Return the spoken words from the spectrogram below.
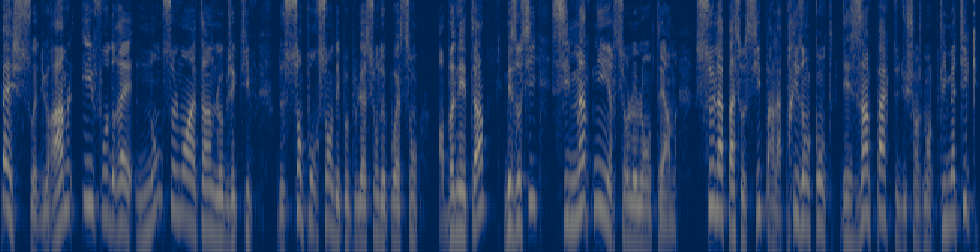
pêche soit durable, il faudrait non seulement atteindre l'objectif de 100% des populations de poissons en bon état, mais aussi s'y maintenir sur le long terme. Cela passe aussi par la prise en compte des impacts du changement climatique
